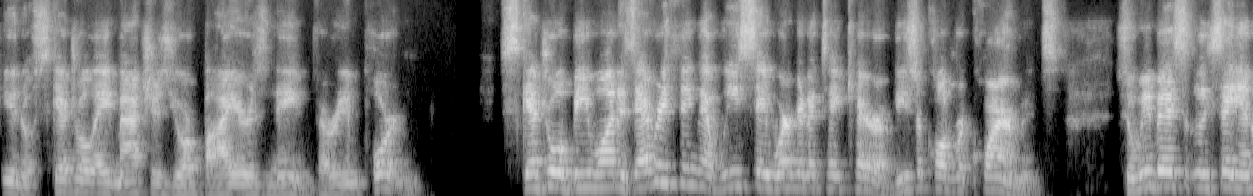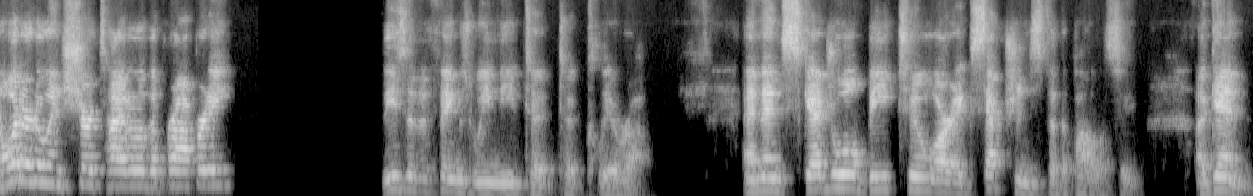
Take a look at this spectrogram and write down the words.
you know, Schedule A matches your buyer's name. Very important. Schedule B1 is everything that we say we're going to take care of. These are called requirements. So we basically say, in order to ensure title of the property, these are the things we need to, to clear up. And then Schedule B2 are exceptions to the policy. Again,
